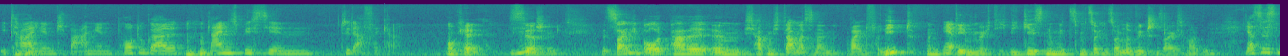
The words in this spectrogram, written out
Italien, mhm. Spanien, Portugal, ein mhm. kleines bisschen Südafrika. Okay, mhm. sehr schön. Jetzt sagen die Brautpaare, ähm, ich habe mich damals in einen Wein verliebt und ja. den möchte ich. Wie gehst du mit, mit solchen Sonderwünschen, sage ich mal, um? Ja, es ist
